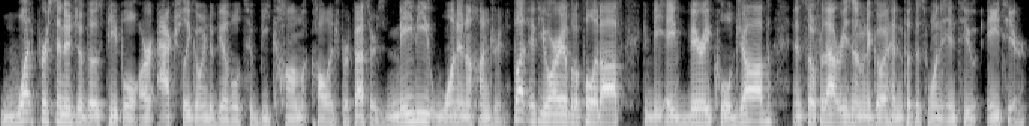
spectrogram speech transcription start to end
what percentage of those people are actually going to be able to become college professors? Maybe one in a hundred. But if you are able to pull it off, it can be a very cool job. And so for that reason, I'm going to go ahead and put this one into A tier.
